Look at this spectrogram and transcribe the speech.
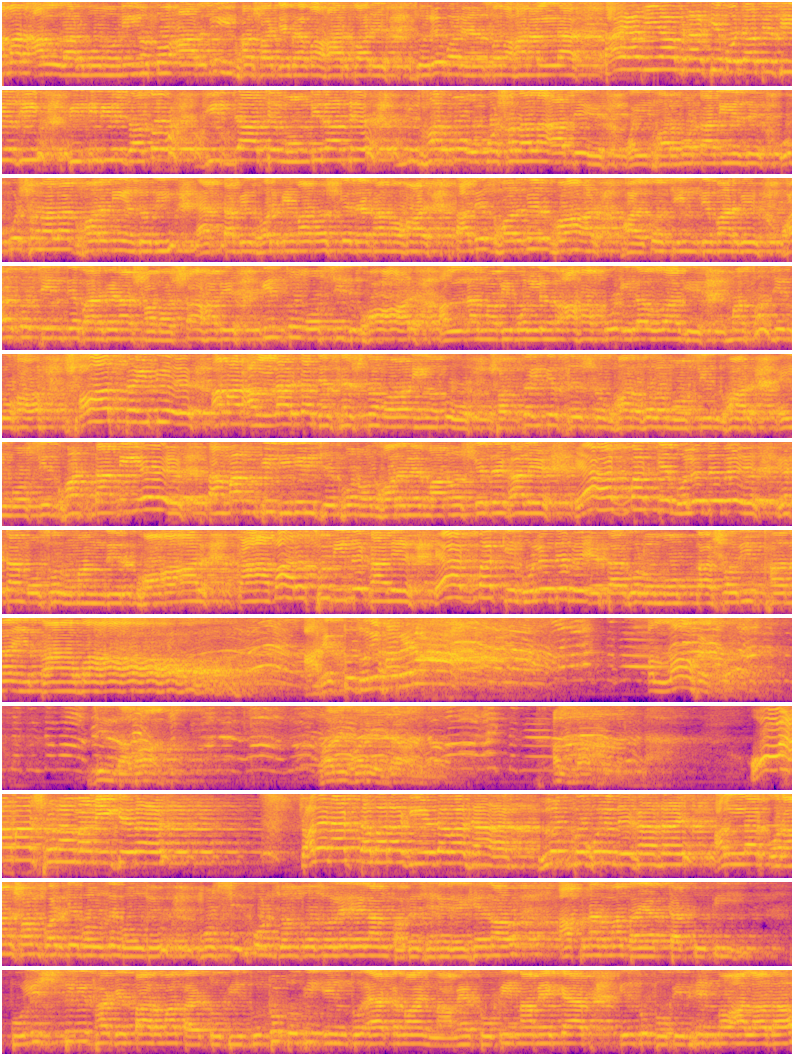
আমার আল্লাহর মনোনীত আরবি ভাষাকে ব্যবহার করে। জোরে বলে সোহান আল্লাহ তাই আমি আপনাকে বোঝাতে চেয়েছি, পৃথিবীর যত গির্জা আছে, মন্দির আছে, ধর্ম উপাসনালা আছে, ওই ধর্মটা নিয়ে যে উপাসনালা ঘর নিয়ে যদি একটা বেধর্মী মানুষকে দেখানো হয়, তাদের ধর্মের ঘর হয়তো চিনতে পারবে, হয়তো চিনতে পারবে না, সমস্যা হবে। কিন্তু মসজিদ ঘর। আল্লাহ নবী বললেন আহাবু ইলাল্লাহি মাসাজিদুহা। সব চাইতে আমার আল্লাহর কাছে শ্রেষ্ঠ মনোনীয়ত সব চাইতে শ্রেষ্ঠ ঘর হলো মসজিদ ঘর। এই মসজিদ ঘরটা নিয়ে তামাম পৃথিবীর যে কোনো ধর্মের মানুষকে দেখালে এক বাক্যে বলে দেবে এটা মুসলমানদের ঘর। কাবার ছবি দেখালে এক বাক্যে বলে দেবে, এটা হলো মক্কা শরীফ খানায় কাবা। আর একটু জোরে হবে না? আল্লাহ জিন্দাবাদ। ঘরে ঘরে আল্লাহ ও আমার সোনা মানিকেরা চলেন একটা বারা গিয়ে যাওয়া যাক। লক্ষ্য করে দেখা যায়, আল্লাহর কোরআন সম্পর্কে বলতে বলতে মসজিদ পর্যন্ত চলে এলাম। তবে জেনে রেখে দাও, আপনার মাথায় একটা টুপি পুলিশ তিনি থাকে, তার মাথায় টুপি। দুটো টুপি কিন্তু এক নয়, নামে টুপি, নামে ক্যাপ, কিন্তু টুপি ভিন্ন, আলাদা।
